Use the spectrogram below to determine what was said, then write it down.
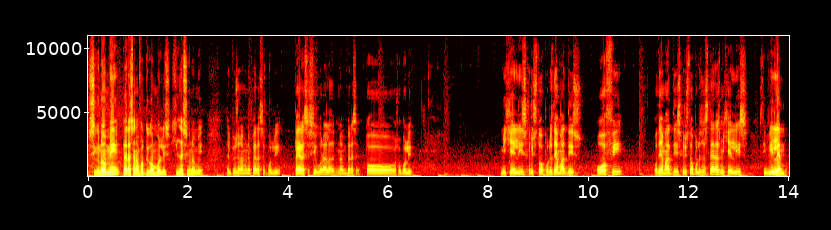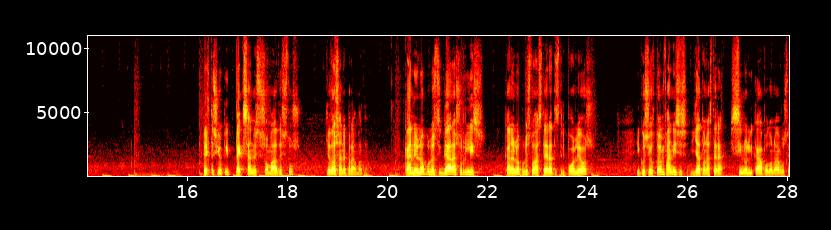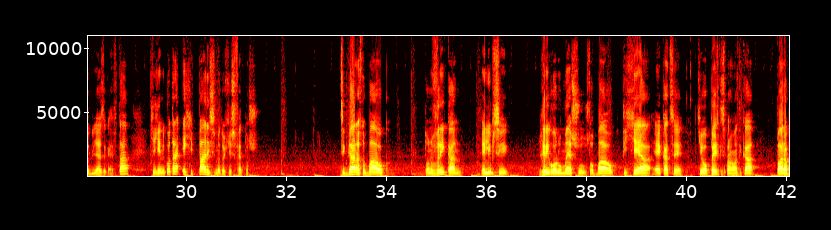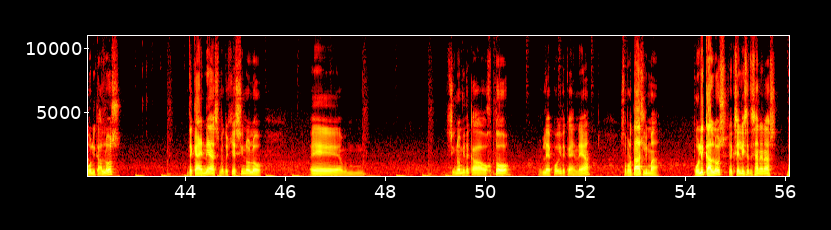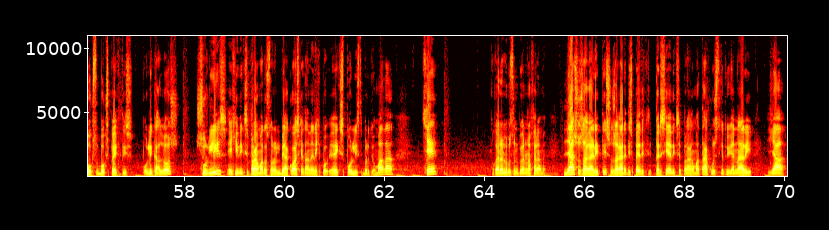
Συγγνώμη, πέρασε ένα φορτηγό μόλις. Χίλια συγγνώμη. Ελπίζω να μην πέρασε πολύ. Πέρασε σίγουρα, αλλά να μην πέρασε τόσο πολύ. Μιχελής Χριστόπουλος Διαμαντής. Όφη, ο Διαμαντής Χριστόπουλος Αστέρας Μιχελής στη Βίλεμ. παίχτε οι οποίοι παίξανε στις ομάδες τους και δώσανε πράγματα. Κανελόπουλος στην Κάρα Σουρλής. Κανελόπουλος στο Αστέρα της Τρυπόλεως. 28 εμφανίσεις για τον Αστέρα συνολικά από τον Αύγουστο του 2017 και γενικότερα έχει πάρει συμμετοχές φέτος. Τσιγκάρα στον Μπάοκ τον βρήκαν ελήψη γρήγορου μέσου στον Μπάοκ, τυχαία έκατσε και ο παίχτης πραγματικά πάρα πολύ καλός. 19 συμμετοχές σύνολο ε, συγγνώμη 18 βλέπω ή 19 στο πρωτάθλημα πολύ καλός εξελίσσεται σαν ένας box to box παίκτης πολύ καλός. Σουρλής έχει δείξει πράγματα στον Ολυμπιακό άσχετα αν δεν έχει, έχεις πολύ στην πρώτη ομάδα και ο Κανελόπουλο τον οποίο αναφέραμε. Λιάσο Ζαγαρίτη. Ο Ζαγαρίτης πέρσι έδειξε πράγματα. Ακούστηκε το Γενάρη για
